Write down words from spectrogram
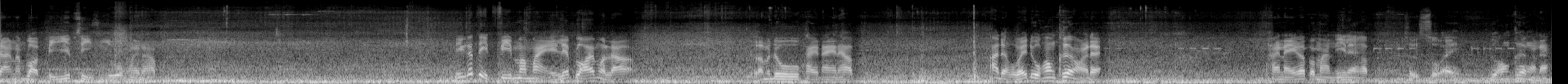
ยางน้ำหลอดปี24 4วงเลยนะครับ นี่ก็ติดฟิล์มมาใหม่เรียบร้อยหมดแล้ว เรามาดูภายในนะครับอะเดี๋ยวผมให้ดูห้องเครื่องหน่อยได้ภายในก็ประมาณนี้เลยครับ สวยๆดูห้องเครื่องก่อนนะ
